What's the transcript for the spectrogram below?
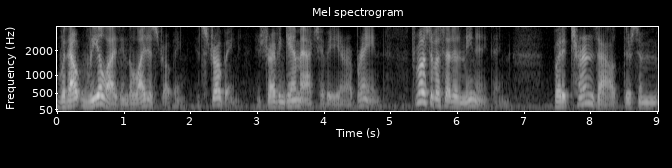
without realizing the light is strobing, it's strobing. It's driving gamma activity in our brain. For most of us, that doesn't mean anything. But it turns out there's some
